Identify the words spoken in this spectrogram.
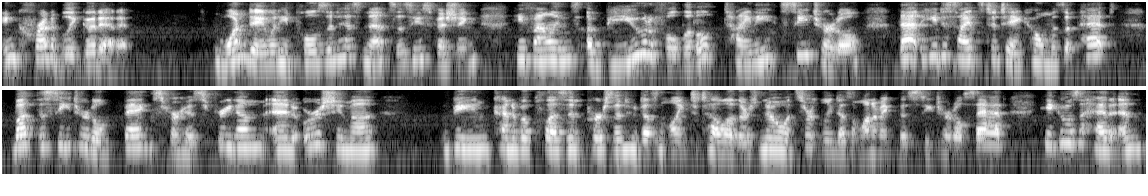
incredibly good at it. One day, when he pulls in his nets as he's fishing, he finds a beautiful little tiny sea turtle that he decides to take home as a pet. But the sea turtle begs for his freedom, and Urashima being kind of a pleasant person who doesn't like to tell others no and certainly doesn't want to make this sea turtle sad, he goes ahead and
